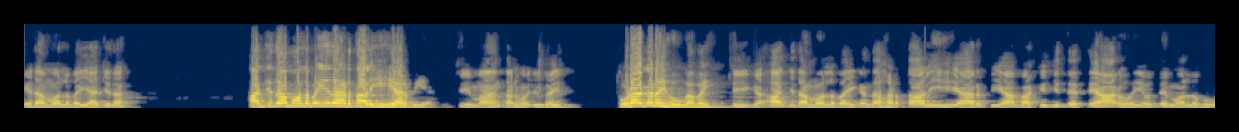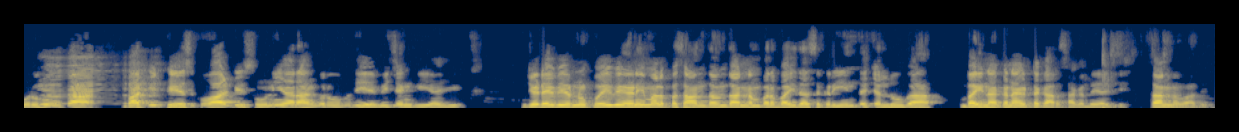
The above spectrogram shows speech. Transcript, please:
ਇਹਦਾ ਮੁੱਲ ਬਈ ਅੱਜ ਦਾ? ਅੱਜ ਦਾ ਮੁੱਲ ਬਈ ਇਹਦਾ 48000 ਰੁਪਇਆ ਜੀ ਮਾਨਤਨ ਹੋ ਜੂਗਾ ਜੀ? ਥੋੜਾ ਘਣਾ ਹੀ ਹੋਊਗਾ ਬਾਈ। ਠੀਕ ਆ। ਅੱਜ ਦਾ ਮੁੱਲ ਬਾਈ ਕਹਿੰਦਾ 48000 ਰੁਪਿਆ ਬਾਕੀ ਜਿੱਦੇ ਤਿਆਰ ਹੋਈ ਉਹਦੇ ਮੁੱਲ ਹੋਰ ਹੋਊਗਾ। ਬਾਕੀ ਫੇਸ ਕੁਆਲਿਟੀ ਸੋਹਣੀ ਆ ਰੰਗ ਰੂਪ ਦੀ ਇਹ ਵੀ ਚੰਗੀ ਆ ਜੀ। ਜਿਹੜੇ ਵੀਰ ਨੂੰ ਕੋਈ ਵੀ ਐਨੀਮਲ ਪਸੰਦ ਆਉਂਦਾ ਨੰਬਰ ਬਾਈ ਦਾ ਸਕਰੀਨ ਤੇ ਚੱਲੂਗਾ, ਬਾਈ ਨਾਲ ਕਨੈਕਟ ਕਰ ਸਕਦੇ ਆ ਜੀ। ਧੰਨਵਾਦ ਜੀ।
